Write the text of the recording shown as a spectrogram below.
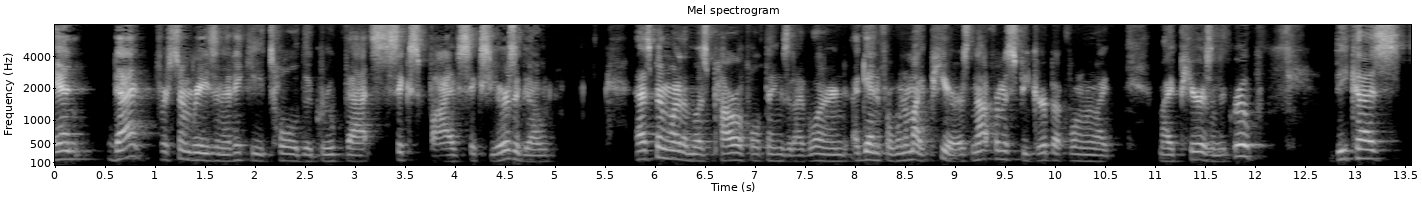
And that, for some reason, I think he told the group that six, five, six years ago. That's been one of the most powerful things that I've learned, again, from one of my peers, not from a speaker, but from one of my, my peers in the group, because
